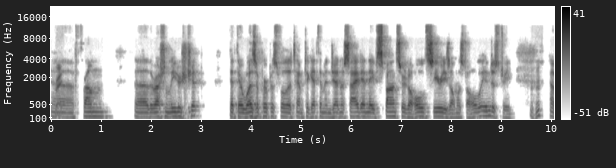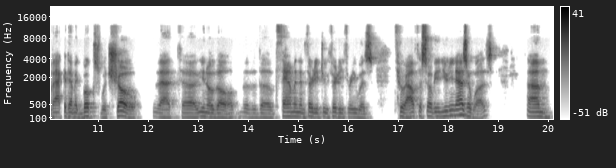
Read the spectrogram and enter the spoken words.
uh, Right. from uh, the Russian leadership that there was a purposeful attempt to get them in genocide, and they've sponsored a whole series, almost a whole industry Mhm. of academic books which show that uh, you know the, the the famine in 32 33 was throughout the soviet union as it was um,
